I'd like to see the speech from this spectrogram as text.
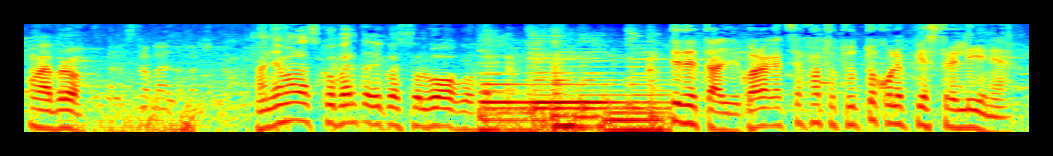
Come bro? Andiamo alla scoperta di questo luogo i dettagli, qua ragazzi ha fatto tutto con le piastrelline.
